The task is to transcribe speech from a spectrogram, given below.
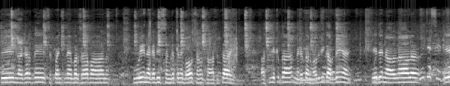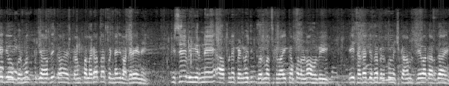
ਤੇ ਨਗਰ ਦੇ ਸਰਪੰਚ ਮੈਂਬਰ ਸਾਹਿਬਾਨ ਪੂਰੇ ਨਗਰ ਦੀ ਸੰਗਤ ਨੇ ਬਹੁਤ ਸਾਨੂੰ ਸਾਥ ਦਿੱਤਾ ਹੈ। ਅਸੀਂ ਇੱਕ ਤਾਂ ਨਗਰ ਧੰਨਵਾਦ ਵੀ ਕਰਦੇ ਹਾਂ। ਇਹਦੇ ਨਾਲ ਨਾਲ ਇਹ ਜੋ ਗੁਰਮਤ ਪ੍ਰਚਾਰ ਦੇ ਕ- ਕੈਂਪ ਲਗਾਤਾਰ ਪਿੰਡਾਂ 'ਚ ਲੱਗ ਰਹੇ ਨੇ। ਕਿਸੇ ਵੀਰ ਨੇ ਆਪਣੇ ਪਿੰਡ ਵਿੱਚ ਗੁਰਮਤ ਸਿਖਲਾਈ ਕੈਂਪ ਲਾਉਣਾ ਹੋਵੇ, ਇਹ ਸਾਡਾ ਜਥਾ ਬਿਲਕੁਲ ਨਿਸ਼ਕਾਮ ਸੇਵਾ ਕਰਦਾ ਹੈ।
